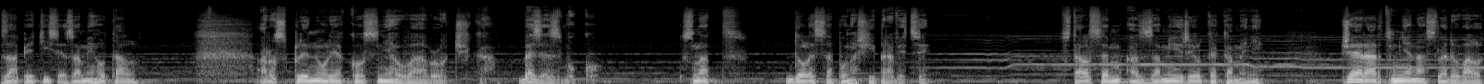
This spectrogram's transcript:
Zápětí se zamihotal a rozplynul jako sněhová vločka, beze zvuku. Snad do lesa po naší pravici. Vstal jsem a zamířil ke kameni. Gerard mě nasledoval.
